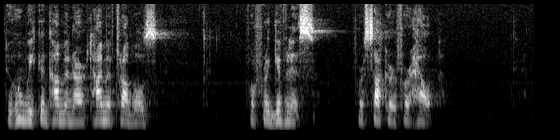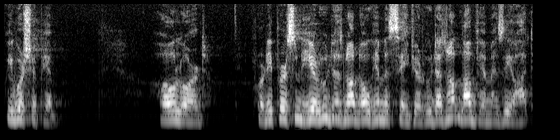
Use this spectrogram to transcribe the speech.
to whom we can come in our time of troubles for forgiveness, for succor, for help. We worship him. Oh Lord, for any person here who does not know him as Savior, who does not love him as he ought,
